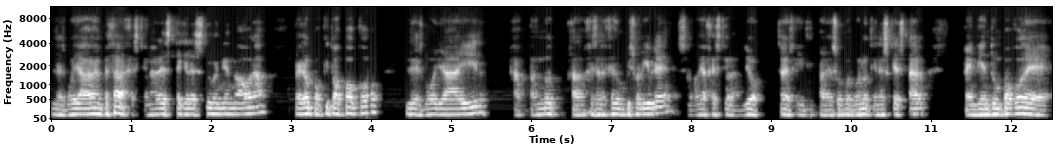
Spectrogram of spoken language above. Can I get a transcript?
les voy a empezar a gestionar este que les estoy vendiendo ahora, pero poquito a poco les voy a ir captando, cada vez que se les quede un piso libre, se lo voy a gestionar yo, ¿sabes? Y para eso, pues bueno, tienes que estar pendiente un poco de,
